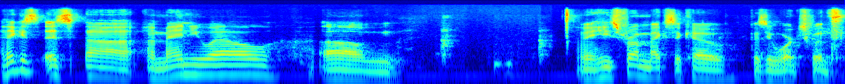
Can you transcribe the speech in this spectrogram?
I think it's it's uh, Emmanuel. Um, I mean, he's from Mexico because he works with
